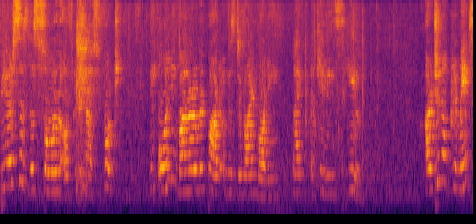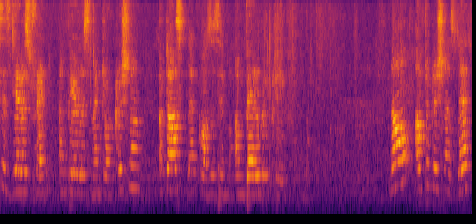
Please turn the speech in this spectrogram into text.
pierces the sole of Krishna's foot, the only vulnerable part of his divine body, like Achilles' heel. Arjuna cremates his dearest friend and peerless mentor Krishna, a task that causes him unbearable grief. Now, after Krishna's death,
